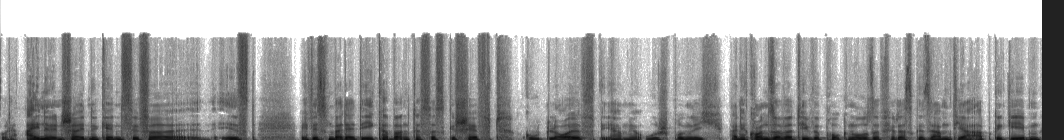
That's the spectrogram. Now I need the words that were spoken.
oder eine entscheidende Kennziffer ist. Wir wissen bei der DK Bank, dass das Geschäft gut läuft. Die haben ja ursprünglich eine konservative Prognose für das Gesamtjahr abgegeben.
